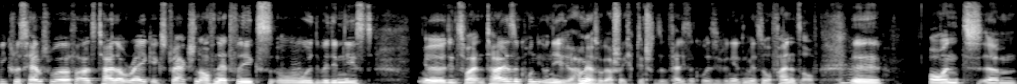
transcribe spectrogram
wie Chris Hemsworth als Tyler Rake Extraction auf Netflix, Mhm. wo wir demnächst äh, den zweiten Teil synchronisieren. Nee, wir haben ja sogar schon, ich habe den schon fertig synchronisiert, wir nehmen jetzt nur noch Finals auf. Mhm. Äh, und ähm,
